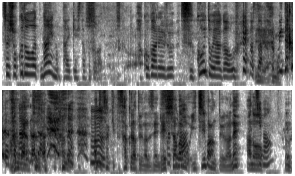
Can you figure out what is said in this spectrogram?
そういう食堂はないの体験したことが憧れるすごいドヤ顔上野さん見たことないぐらいあのね あとさっき言った桜というのはですね列車番号1番というのはねあの一番？うん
